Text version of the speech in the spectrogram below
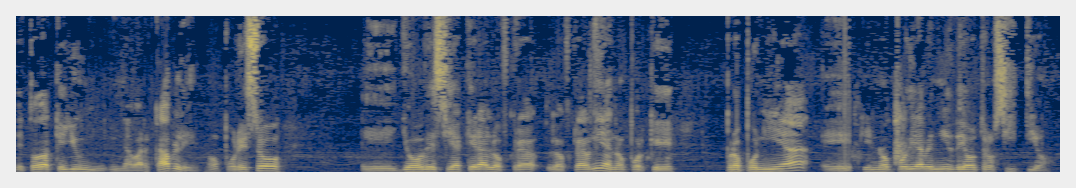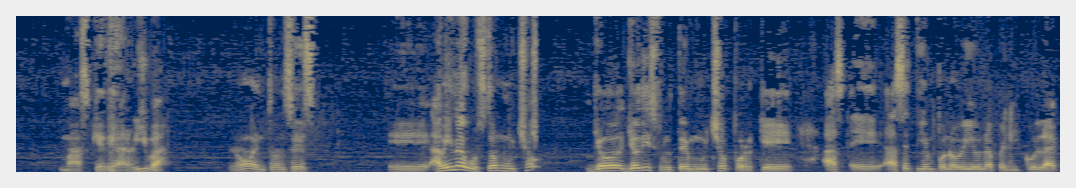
de todo aquello in- inabarcable, ¿no? Por eso eh, yo decía que era Lovecra- Lovecraftiano, porque proponía eh, que no podía venir de otro sitio más que de arriba, ¿no? Entonces, eh, a mí me gustó mucho, yo, yo disfruté mucho porque hace, eh, hace tiempo no veía una película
